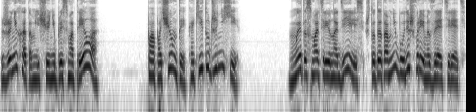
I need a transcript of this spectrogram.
Жениха там еще не присмотрела?» «Пап, о чем ты? Какие тут женихи?» Мы-то с матерью надеялись, что ты там не будешь время зря терять.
